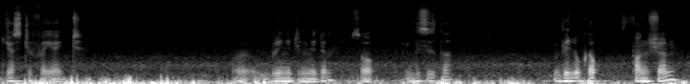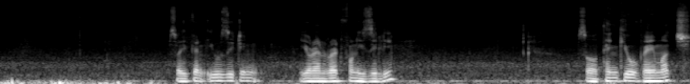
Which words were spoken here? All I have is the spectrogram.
justify it. We'll bring it in middle. So this is the VLOOKUP function. So you can use it in your Android phone easily. So thank you very much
